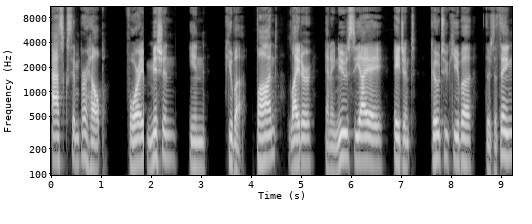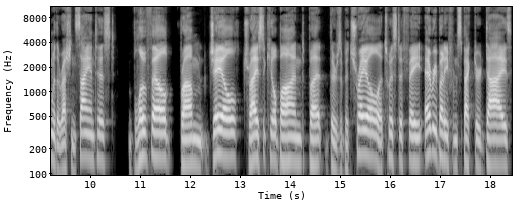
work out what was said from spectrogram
asks him for help for a mission in Cuba. Bond, Leiter, and a new CIA agent go to Cuba. There's a thing with a Russian scientist. Blofeld from jail tries to kill Bond, but there's a betrayal, a twist of fate. Everybody from Spectre dies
